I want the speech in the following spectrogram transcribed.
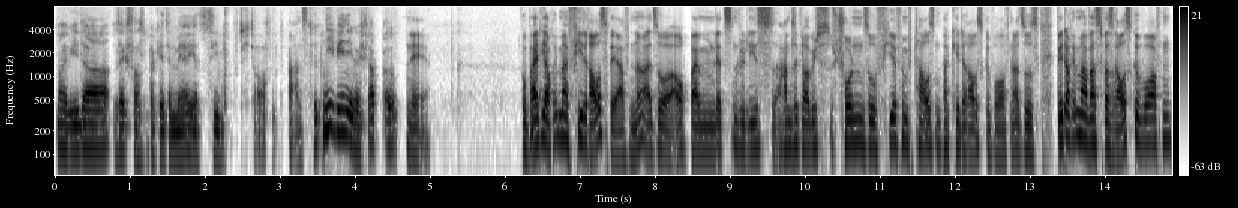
mal wieder 6000 Pakete mehr, jetzt 57.000. Wahnsinn. Es wird nie weniger, ich glaube. Also nee. Wobei die auch immer viel rauswerfen. Ne? Also auch beim letzten Release haben sie, glaube ich, schon so 4.000, 5.000 Pakete rausgeworfen. Also es wird auch immer was, was rausgeworfen,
